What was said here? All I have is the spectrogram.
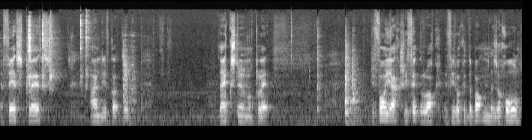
a face plate, and you've got the, the external plate. Before you actually fit the lock, if you look at the bottom, there's a hole.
